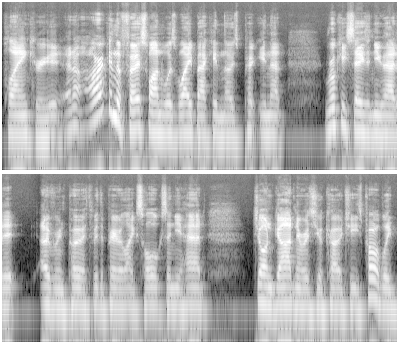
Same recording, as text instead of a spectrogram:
playing career, and I reckon the first one was way back in those in that rookie season you had it over in Perth with the Perry Lakes Hawks, and you had John Gardner as your coach. He's probably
